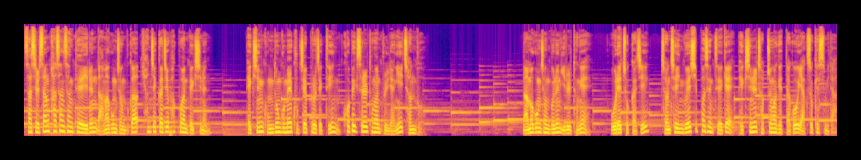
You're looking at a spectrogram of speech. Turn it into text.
사실상 파산 상태에 이른 남아공 정부가 현재까지 확보한 백신은 백신 공동구매 국제 프로젝트인 코백스를 통한 분량이 전부. 남아공 정부는 이를 통해 올해 초까지 전체 인구의 10%에게 백신을 접종하겠다고 약속했습니다.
